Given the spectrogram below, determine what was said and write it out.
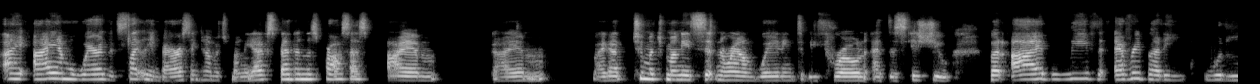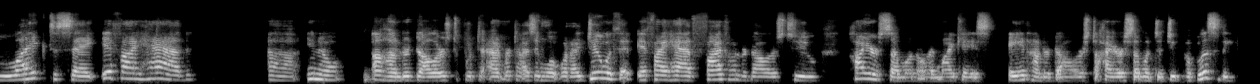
I, I am aware that it's slightly embarrassing how much money I've spent in this process. I am I am I got too much money sitting around waiting to be thrown at this issue. But I believe that everybody would like to say, if I had uh, you know, a hundred dollars to put to advertising, what would I do with it? If I had five hundred dollars to hire someone, or in my case, eight hundred dollars to hire someone to do publicity,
